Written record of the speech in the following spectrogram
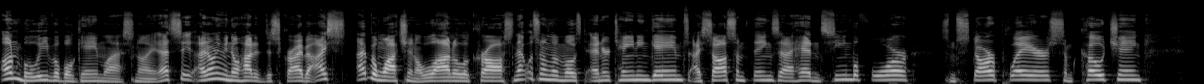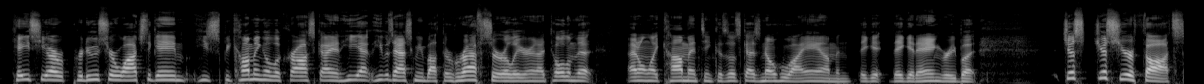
unbelievable game last night. That's I don't even know how to describe it. I I've been watching a lot of lacrosse, and that was one of the most entertaining games. I saw some things that I hadn't seen before, some star players, some coaching. Casey, our producer, watched the game. He's becoming a lacrosse guy, and he he was asking me about the refs earlier, and I told him that I don't like commenting because those guys know who I am and they get they get angry. But just just your thoughts.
